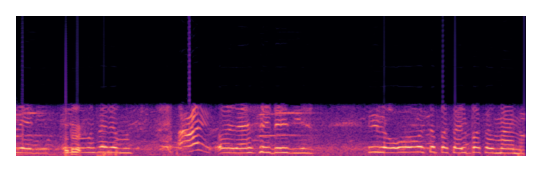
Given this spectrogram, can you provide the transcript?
Ay, hola, soy Delia. Y luego vamos a pasar el pasamano.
